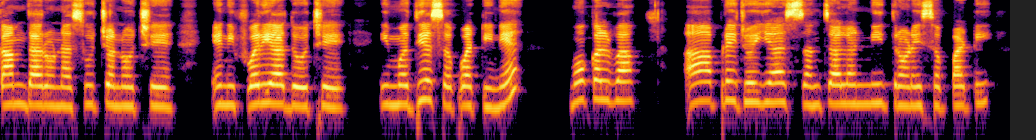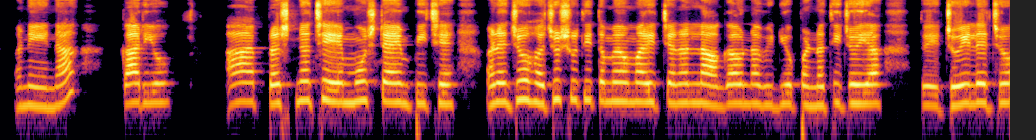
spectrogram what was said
કામદારોના સૂચનો છે એની ફરિયાદો છે એ મધ્ય સપાટીને મોકલવા. આ આપણે જોઈએ સંચાલનની ત્રણેય સપાટી અને એના કાર્યો. આ પ્રશ્ન છે એ મોસ્ટ આઈએમપી છે. અને જો હજુ સુધી તમે અમારી ચેનલના અગાઉના વીડિયો પણ નથી જોયા, તો એ જોઈ લેજો.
